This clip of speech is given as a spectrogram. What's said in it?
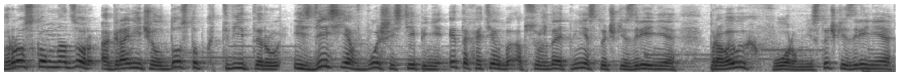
Роскомнадзор ограничил доступ к Твиттеру, и здесь я в большей степени это хотел бы обсуждать не с точки зрения правовых форм, не с точки зрения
